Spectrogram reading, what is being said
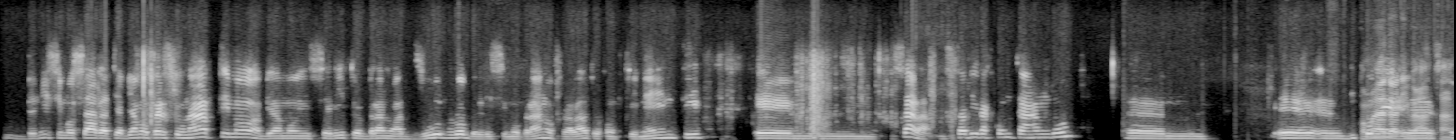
Benissimo Sara, ti abbiamo perso un attimo, abbiamo inserito il brano Azzurro, bellissimo brano, fra l'altro complimenti. Ehm, Sara, mi stavi raccontando ehm, eh, di Come come, era eh, arrivata?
